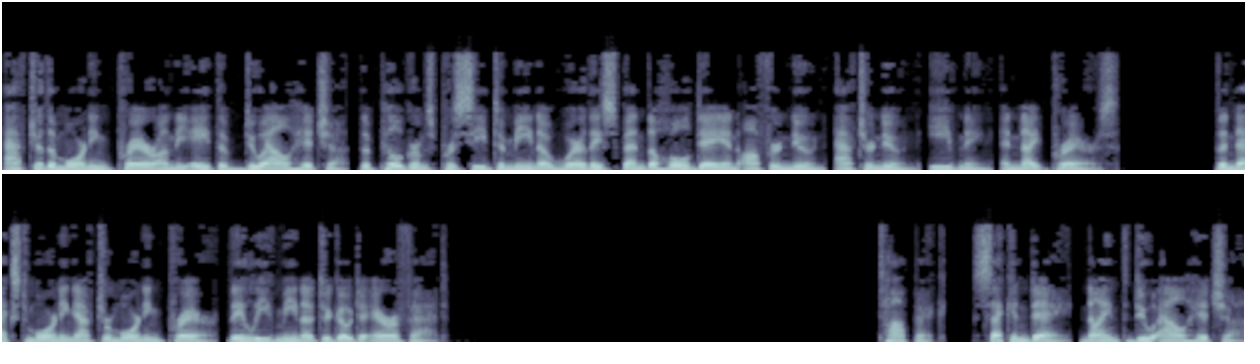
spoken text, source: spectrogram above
after the morning prayer on the 8th of Dhu al-Hijjah, the pilgrims proceed to Mina where they spend the whole day and offer noon, afternoon, evening, and night prayers. The next morning after morning prayer, they leave Mina to go to Arafat. Second day, 9th Dhu al-Hijjah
